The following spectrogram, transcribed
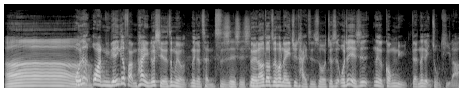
啊，我就哇，你连一个反派你都写的这么有那个层次，是是是，对，然后到最后那一句台词说，就是我觉得也是那个宫女的那个。主题啦，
